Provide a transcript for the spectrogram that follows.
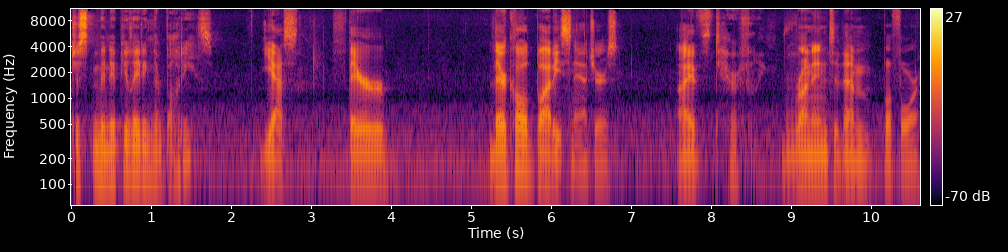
Just manipulating their bodies? Yes, they're. They're called body snatchers. I've terrifying. run into them before.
